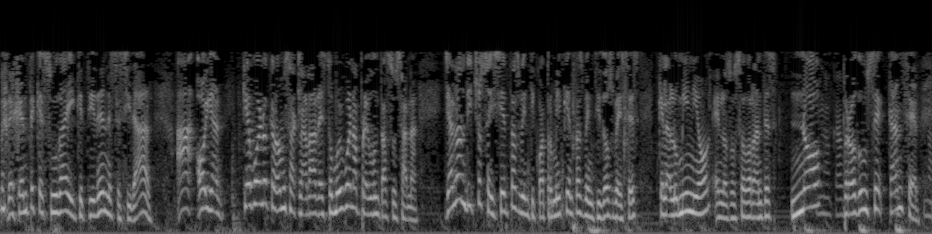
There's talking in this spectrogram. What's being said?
de gente que suda y que tiene necesidad. Ah, oigan, qué bueno que vamos a aclarar esto. Muy buena pregunta, Susana. Ya lo han dicho 624.522 veces que el aluminio en los desodorantes no, produce cáncer. No.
